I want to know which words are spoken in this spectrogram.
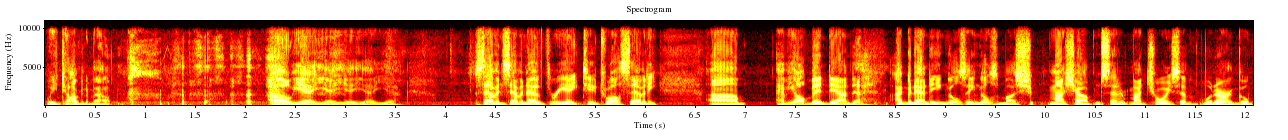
What are you talking about? oh, yeah, yeah, yeah, yeah, yeah. 770 382 1270. Um, Have y'all been down to? I go down to Ingles. Ingles is my, sh- my shopping center, my choice of whenever I go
